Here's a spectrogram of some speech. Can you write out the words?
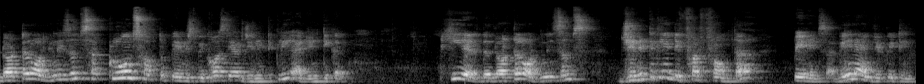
daughter organisms are clones of the parents because they are genetically identical. Here the daughter organisms genetically differ from the parents. Again I am repeating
